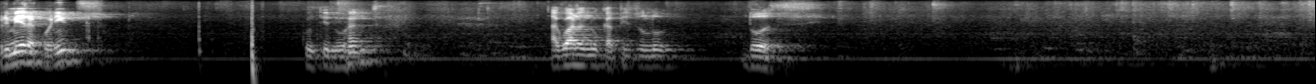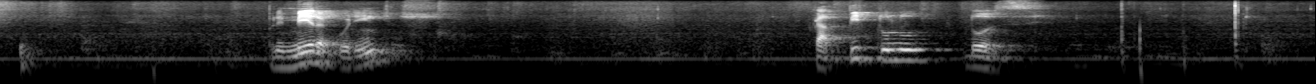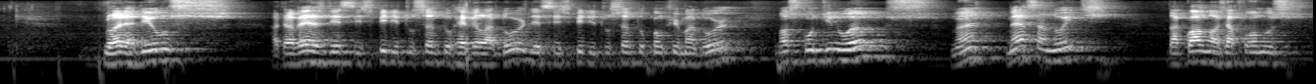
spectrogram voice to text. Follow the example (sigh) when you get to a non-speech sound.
1 Coríntios, continuando, agora no capítulo 12. Primeira Coríntios, capítulo 12. Glória a Deus, através desse Espírito Santo revelador, desse Espírito Santo confirmador, nós continuamos né, nessa noite, da qual nós já fomos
